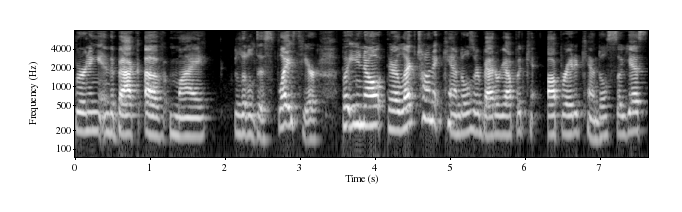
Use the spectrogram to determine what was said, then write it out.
burning in the back of my little displays here. But you know they're electronic candles or battery op operated candles so yes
